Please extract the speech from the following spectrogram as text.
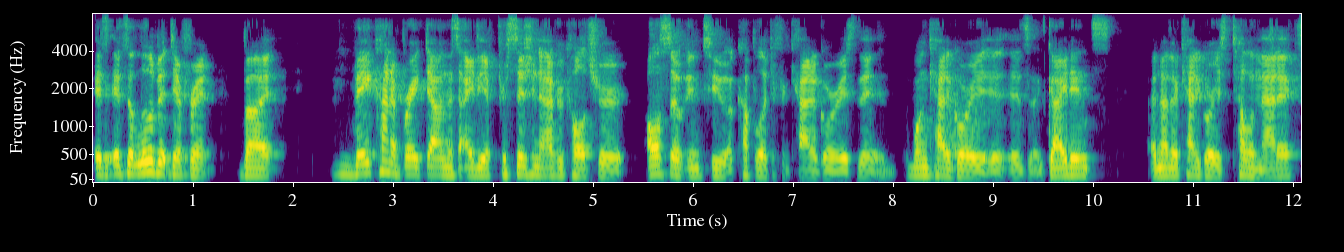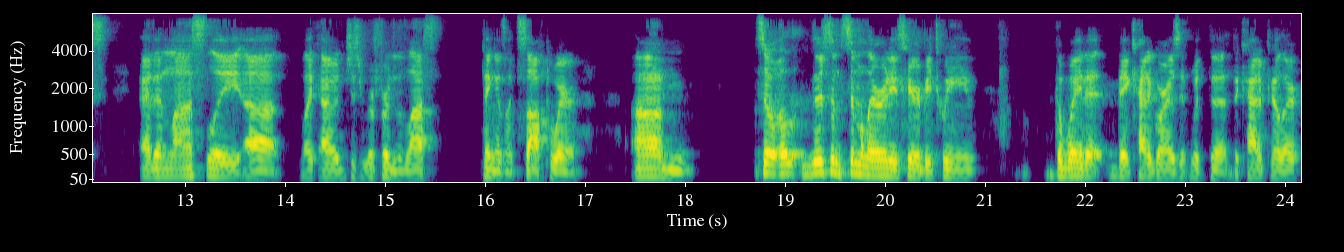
it's it's a little bit different, but they kind of break down this idea of precision agriculture also into a couple of different categories. The one category is guidance, another category is telematics, and then lastly, uh, like I would just refer to the last thing as like software. Um, so uh, there's some similarities here between the way that they categorize it with the the caterpillar.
